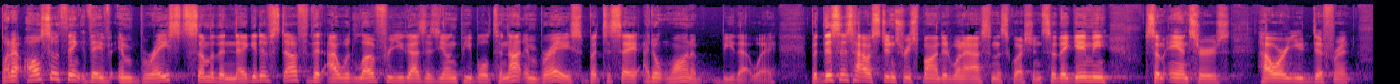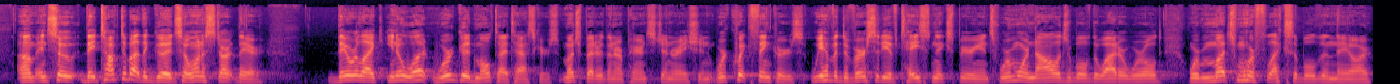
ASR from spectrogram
but I also think they've embraced some of the negative stuff that I would love for you guys as young people to not embrace, but to say, I don't want to be that way. But this is how students responded when I asked them this question. So they gave me some answers. How are you different? Um, and so they talked about the good, so I want to start there they were like, you know what? We're good multitaskers, much better than our parents' generation. We're quick thinkers. We have a diversity of taste and experience. We're more knowledgeable of the wider world. We're much more flexible than they are.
